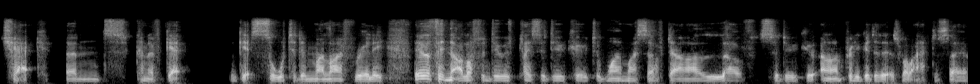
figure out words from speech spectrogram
check and kind of get get sorted in my life. Really, the other thing that I'll often do is play Sudoku to wind myself down. I love Sudoku, and I'm pretty good at it as well. I have to say,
